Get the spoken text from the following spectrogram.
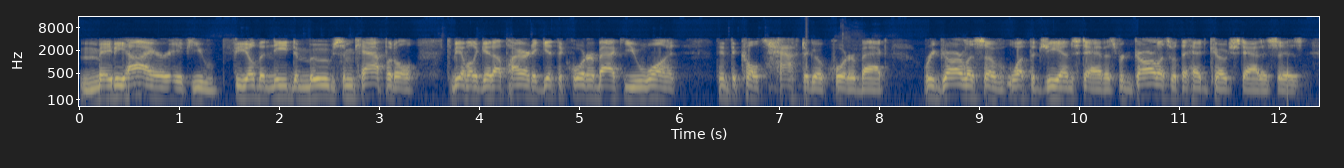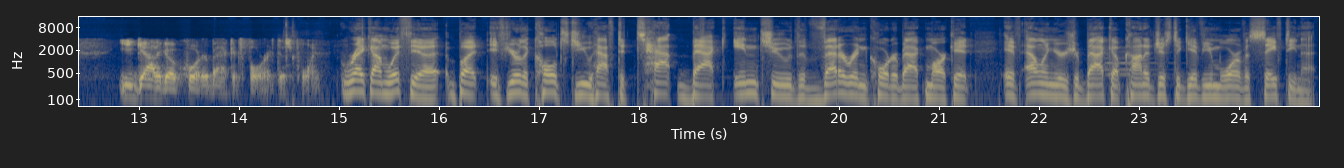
maybe higher if you feel the need to move some capital to be able to get up higher to get the quarterback you want. I think the Colts have to go quarterback, regardless of what the GM status, regardless of what the head coach status is you got to go quarterback at four at this point. Rake, I'm with you, but if you're the Colts, do you have to tap back into the veteran quarterback market if Ehlinger's your backup, kind of just to give you more of a safety net?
